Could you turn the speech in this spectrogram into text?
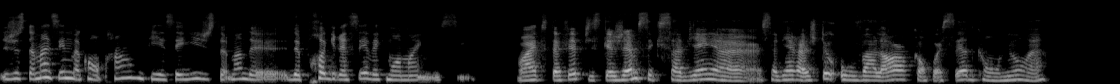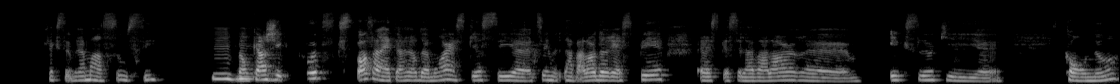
justement, essayer de me comprendre puis essayer, justement, de, de progresser avec moi-même aussi. Oui, tout à fait. Puis ce que j'aime, c'est que ça vient, euh, ça vient rajouter aux valeurs qu'on possède, qu'on a, hein. Fait que c'est vraiment ça aussi. Donc, quand j'écoute ce qui se passe à l'intérieur de moi, est-ce que c'est euh, la valeur de respect? Est-ce que c'est la valeur euh, X là, qui qu'on a?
